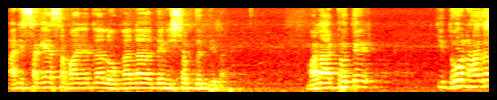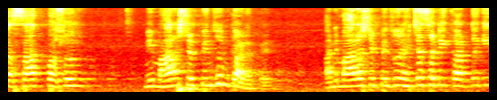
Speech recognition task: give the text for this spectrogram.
आणि सगळ्या समाजातल्या लोकांना त्यांनी शब्द दिला. मला आठवते की दोन हजार सात पासून मी महाराष्ट्र पिंजून काढत आहे. आणि महाराष्ट्र पिंजून ह्याच्यासाठी काढतो की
